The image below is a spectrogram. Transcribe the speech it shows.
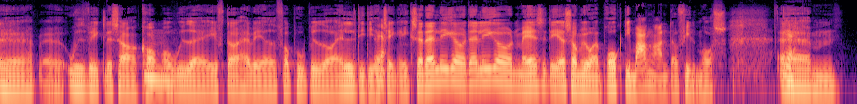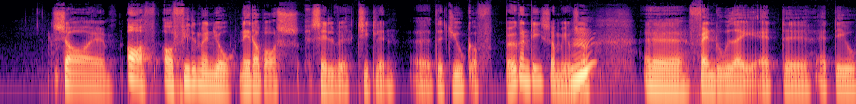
øh, øh, udvikle sig og kommer mm. ud af efter at have været forpuppet og alle de der ja. ting. Ikke? Så der ligger, jo, der ligger jo en masse der, som jo er brugt i mange andre film også. Ja. Øhm, så, øh, og, og filmen jo netop også selve titlen, uh, The Duke of Burgundy, som vi jo mm. så øh, fandt ud af, at, øh, at det, jo,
